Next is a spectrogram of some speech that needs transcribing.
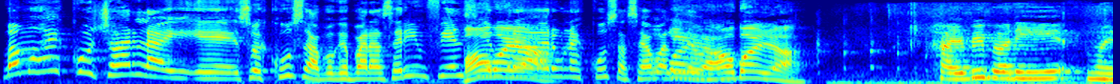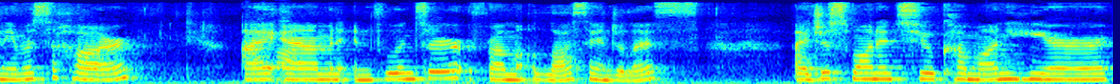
Vamos a escucharla y eh, su excusa, porque para ser infiel Vamos siempre allá. va a haber una excusa, sea válida vamos allá. Hi, everybody. My name is Sahar. I am an influencer from Los Angeles. I just wanted to come on here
